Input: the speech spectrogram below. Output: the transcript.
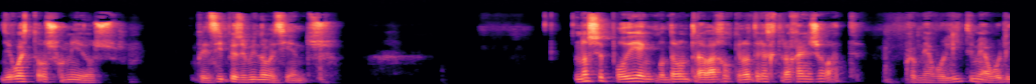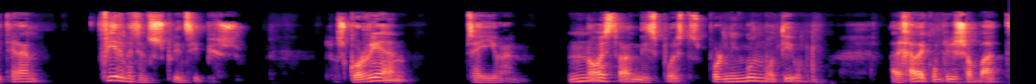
llegó a Estados Unidos, principios de 1900, no se podía encontrar un trabajo que no tengas que trabajar en Shabbat. Pero mi abuelito y mi abuelita eran firmes en sus principios. Los corrían, se iban. No estaban dispuestos por ningún motivo a dejar de cumplir Shabbat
